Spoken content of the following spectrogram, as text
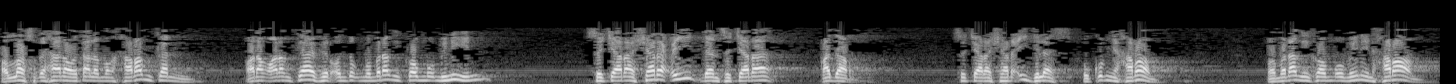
Allah Subhanahu wa taala mengharamkan orang-orang kafir untuk memerangi kaum mukminin secara syar'i dan secara qadar. Secara syar'i jelas hukumnya haram memerangi kaum mukminin haram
